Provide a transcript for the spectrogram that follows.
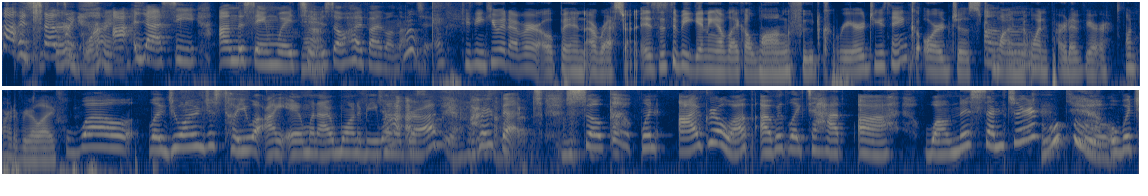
it's It's very just boring. Uh, yeah, see, I'm the same way too. Yeah. So high five on that too. Do you think you would ever open a restaurant? Is this the beginning of like a long food career? Do you think, or just Uh, one one part of your one part of your life? Well, like, do you want to just tell you what I am when I want to be when I grow up? absolutely. I'm happy to tell me Perfect. So, when I grow up, I would like to have a wellness center, Ooh. which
